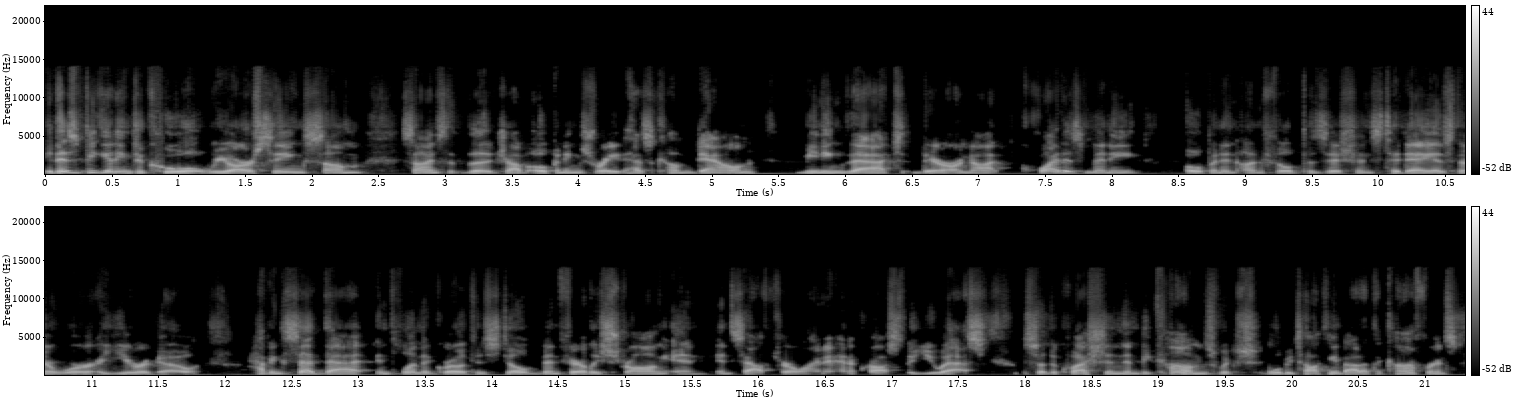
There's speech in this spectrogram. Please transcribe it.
it is beginning to cool. We are seeing some signs that the job openings rate has come down, meaning that there are not quite as many open and unfilled positions today as there were a year ago. Having said that, employment growth has still been fairly strong in, in South Carolina and across the U.S. So the question then becomes, which we'll be talking about at the conference,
